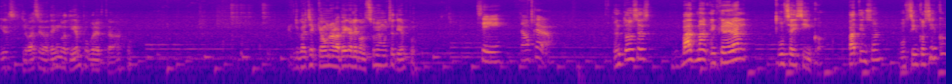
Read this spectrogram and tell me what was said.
ir. Si lo que no tengo tiempo por el trabajo. Yo caché que a uno la pega le consume mucho tiempo. Sí, estamos cagados. Entonces, Batman en general, un 6-5. Pattinson, un 5-5.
